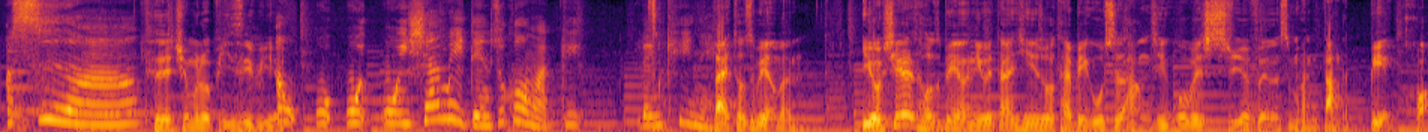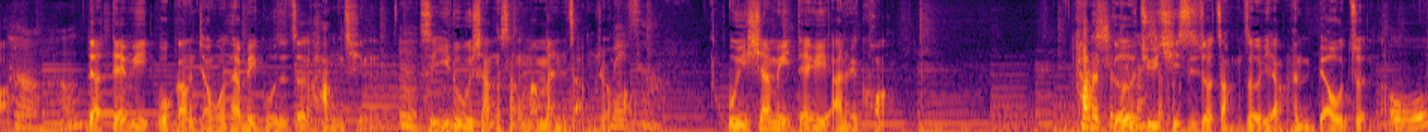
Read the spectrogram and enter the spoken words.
啊是啊，这些全部都 PCB 啊，我我我以下面点足够嘛给。来，投资朋友们，有些投资朋友你会担心说台北股市的行情会不会十月份有什么很大的变化？好，那 David，我刚刚讲过台北股市这个行情，嗯，是一路向上慢慢涨就好。没错。为什么 David 按那况？它的格局其实就长这样，很标准哦。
